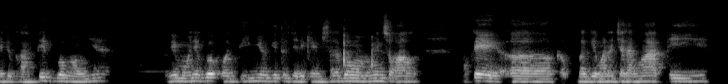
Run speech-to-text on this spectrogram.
edukatif gue maunya jadi maunya gue continue gitu. Jadi kayak misalnya gue ngomongin soal oke okay, uh, eh, bagaimana cara ngelatih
